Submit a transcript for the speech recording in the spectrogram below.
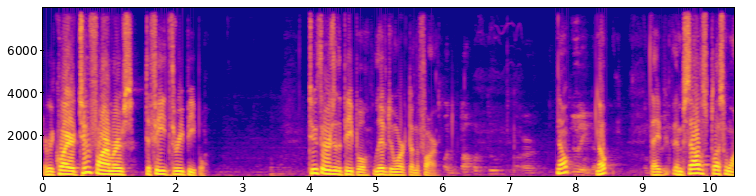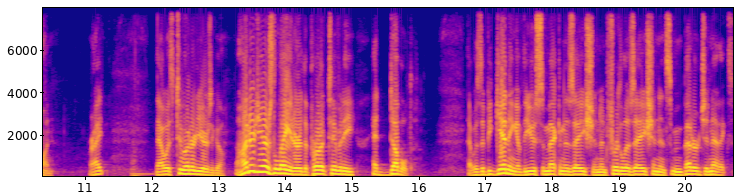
it required two farmers to feed three people. Two thirds of the people lived and worked on the farm. On top of two or Nope. Nope. They themselves plus one, right? That was 200 years ago. 100 years later, the productivity had doubled. That was the beginning of the use of mechanization and fertilization and some better genetics.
